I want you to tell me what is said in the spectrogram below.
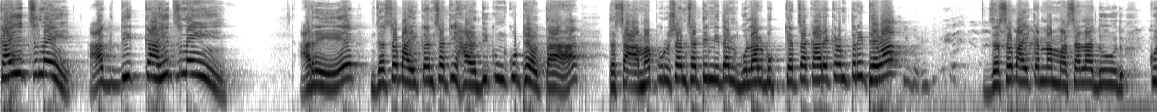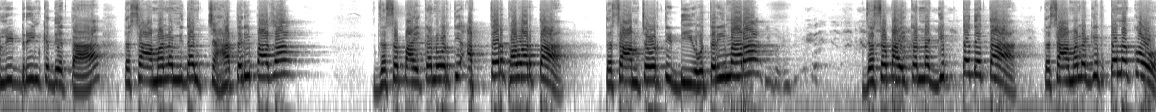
काहीच नाही अगदी काहीच नाही. अरे जसं बायकांसाठी हळदी कुंकू ठेवता तसं आम्हा पुरुषांसाठी निदान गुलाल बुक्क्याचा कार्यक्रम तरी ठेवा. जसं बायकांना मसाला दूध कुली ड्रिंक देता तसं आम्हाला निदान चहा तरी पाजा. जसं बायकांवरती अत्तर फवारता. तसं आमच्यावरती डिओ तरी मारा. जसं बायकांना गिफ्ट देता तसं आम्हाला गिफ्ट नको.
